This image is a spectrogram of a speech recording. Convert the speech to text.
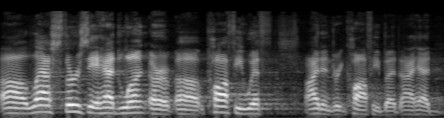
Uh, last Thursday, I had lunch, or, uh, coffee with, I didn't drink coffee, but I had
